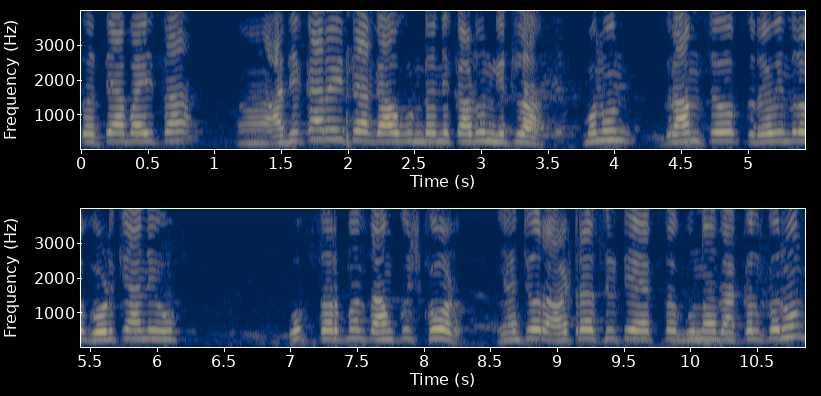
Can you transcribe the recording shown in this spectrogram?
तर त्या बाईचा अधिकारही त्या गावगुंडांनी काढून घेतला. म्हणून ग्रामसेवक रवींद्र घोडके आणि उप उपसरपंच अंकुश खोड यांच्यावर अट्रॉसिटी ऍक्टचा गुन्हा दाखल करून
